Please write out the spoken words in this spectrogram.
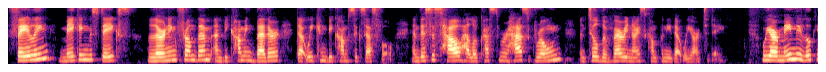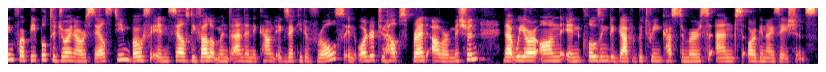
failing, making mistakes, learning from them and becoming better that we can become successful. And this is how Hello Customer has grown until the very nice company that we are today. We are mainly looking for people to join our sales team, both in sales development and in account executive roles, in order to help spread our mission that we are on in closing the gap between customers and organizations.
